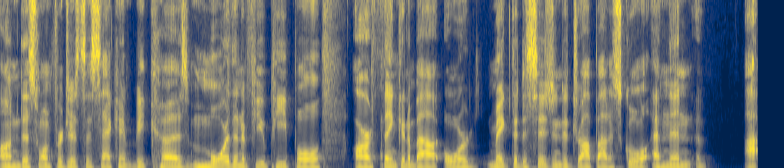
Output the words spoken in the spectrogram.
on this one for just a second because more than a few people are thinking about or make the decision to drop out of school. And then I,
